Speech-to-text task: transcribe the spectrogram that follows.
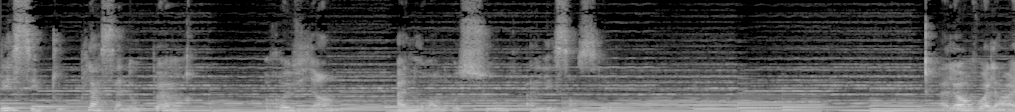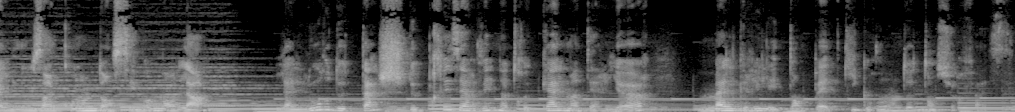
Laisser toute place à nos peurs revient à nous rendre sourds à l'essentiel. Alors voilà, il nous incombe dans ces moments-là la lourde tâche de préserver notre calme intérieur malgré les tempêtes qui grondent en surface.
